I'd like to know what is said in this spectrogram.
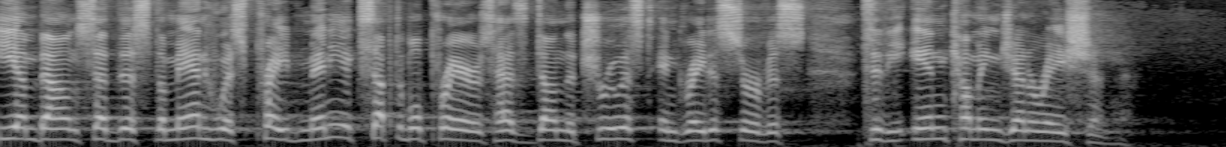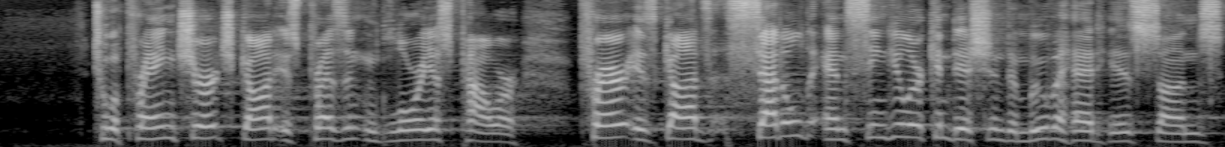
E.M. Bounds said this The man who has prayed many acceptable prayers has done the truest and greatest service to the incoming generation. To a praying church, God is present in glorious power. Prayer is God's settled and singular condition to move ahead his son's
